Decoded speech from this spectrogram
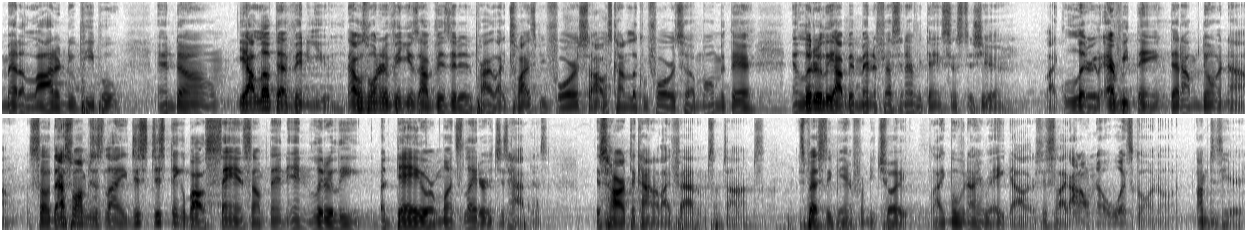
met a lot of new people, and um, yeah, I love that venue. That was one of the venues I visited probably like twice before. So I was kind of looking forward to a moment there. And literally, I've been manifesting everything since this year. Like literally everything that I'm doing now. So that's why I'm just like, just just think about saying something, and literally a day or months later, it just happens. It's hard to kind of like fathom sometimes especially being from Detroit, like moving out here with eight dollars. It's like I don't know what's going on. I'm just here.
